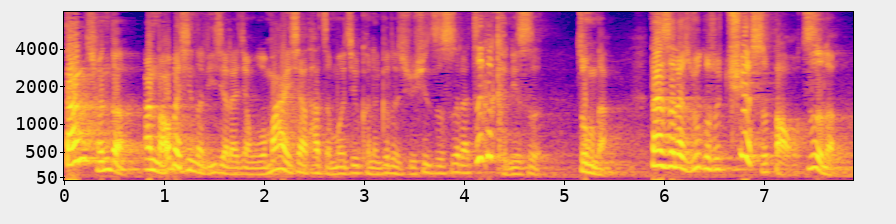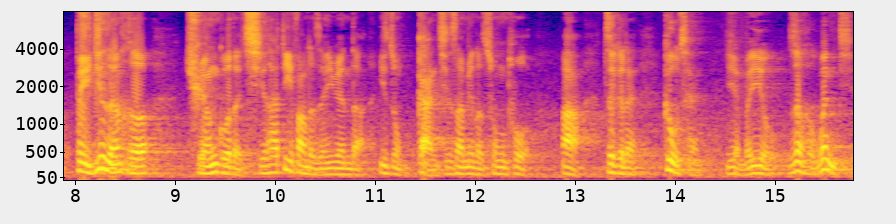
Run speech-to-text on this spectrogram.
单纯的按老百姓的理解来讲，我骂一下他，怎么就可能构成寻衅滋事呢？这个肯定是。重的，但是呢，如果说确实导致了北京人和全国的其他地方的人员的一种感情上面的冲突啊，这个呢构成也没有任何问题。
